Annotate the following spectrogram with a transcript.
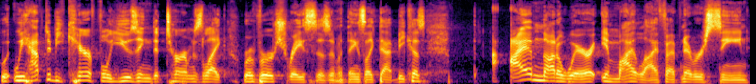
We have to be careful using the terms like reverse racism and things like that because I am not aware in my life, I've never seen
